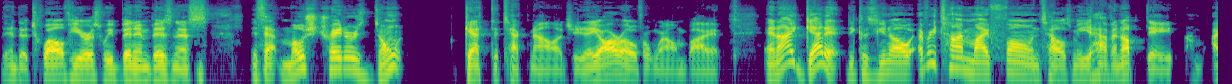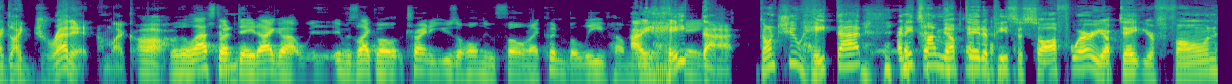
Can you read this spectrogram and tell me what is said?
in the 12 years we've been in business, is that most traders don't get the technology. They are overwhelmed by it. And I get it because, you know, every time my phone tells me you have an update, I'd like dread it. I'm like, oh, Well, the last I- update I got, it was like uh trying to use a whole new phone. I couldn't believe how much I hate changed. that. Don't you hate that? Anytime you update a piece of software, you update your phone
